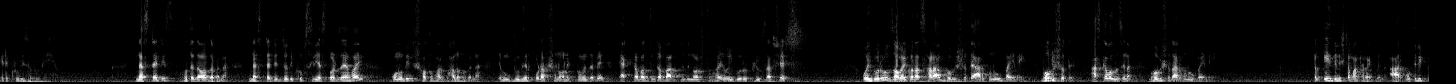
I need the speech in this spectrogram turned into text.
এটা খুবই জরুরি। ম্যাস্টাইটিস হতে দেওয়া যাবে না। ম্যাস্টাইটিস যদি খুব সিরিয়াস পর্যায়ে হয়, কোনোদিন শতভাগ ভালো হবে না। এবং দুধের প্রোডাকশন অনেক কমে যাবে। একটা বা দুটা বাদ যদি নষ্ট হয়, ওই গরুর ফিউচার শেষ। ওই গরু জবাই করা ছাড়া ভবিষ্যতে আর কোনো উপায় নেই। ভবিষ্যতে, আজকে বলতেছি না, ভবিষ্যতে আর কোনো উপায় নেই। তাহলে এই জিনিসটা মাথায় রাখবেন। আর অতিরিক্ত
